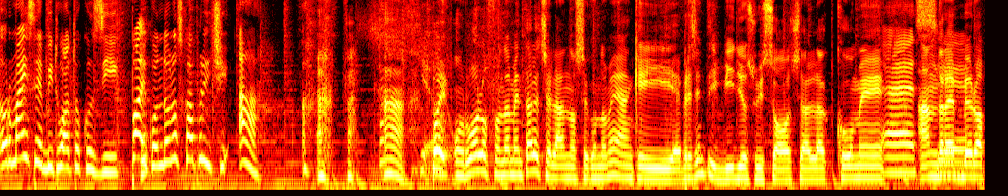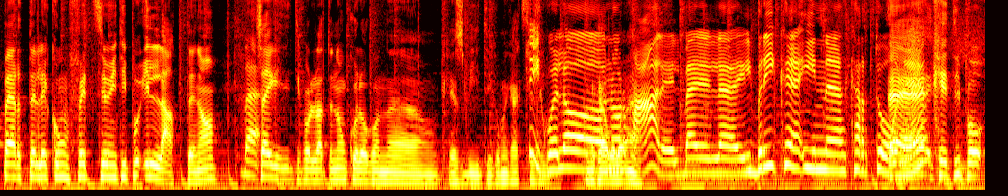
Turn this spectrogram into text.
ormai sei abituato così. Poi quando lo scopri dici, ah, Ah, Cacchio. poi un ruolo fondamentale ce l'hanno secondo me anche i, hai presente i video sui social come Eh, sì. andrebbero aperte le confezioni tipo il latte, no? Beh. Sai tipo il latte non quello con, che sviti, come cacchio. Sì, quello cavolo è? normale, il, bel- il brick in cartone. Eh, che tipo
